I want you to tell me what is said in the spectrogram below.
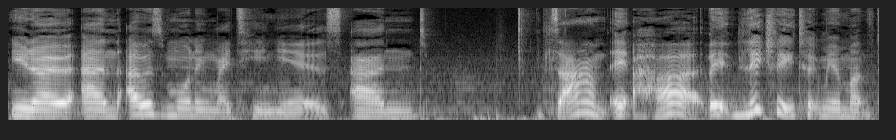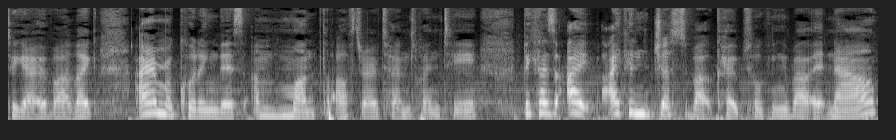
you know and i was mourning my teen years and damn it hurt. It literally took me a month to get over. Like i am recording this a month after i turned 20 because i i can just about cope talking about it now.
